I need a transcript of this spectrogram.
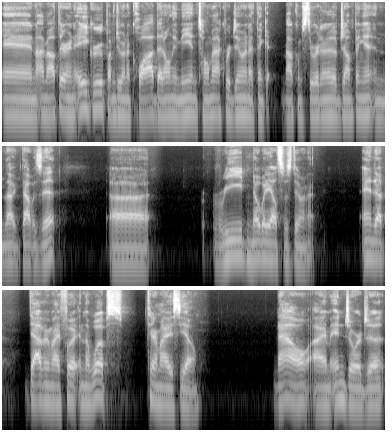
And I'm out there in A group. I'm doing a quad that only me and Tomac were doing. I think Malcolm Stewart ended up jumping it, and that, that was it. Uh, Reed, nobody else was doing it. Ended up dabbing my foot in the whoops, tear my ACL. Now I'm in Georgia,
